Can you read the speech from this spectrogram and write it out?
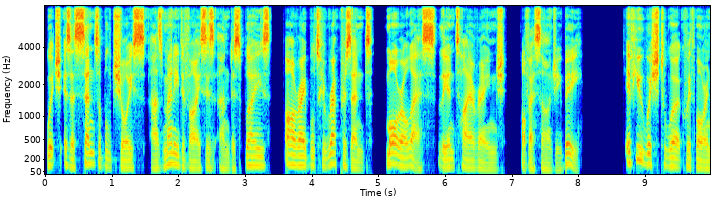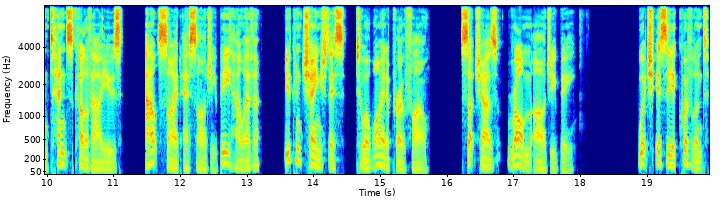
which is a sensible choice as many devices and displays are able to represent more or less the entire range of sRGB. If you wish to work with more intense color values outside sRGB, however, you can change this to a wider profile, such as ROMM RGB, which is the equivalent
